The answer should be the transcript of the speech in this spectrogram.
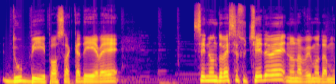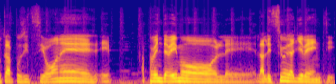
dubbi possa accadere. Se non dovesse succedere non avremo da mutare posizione e apprenderemo le, la lezione dagli eventi.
